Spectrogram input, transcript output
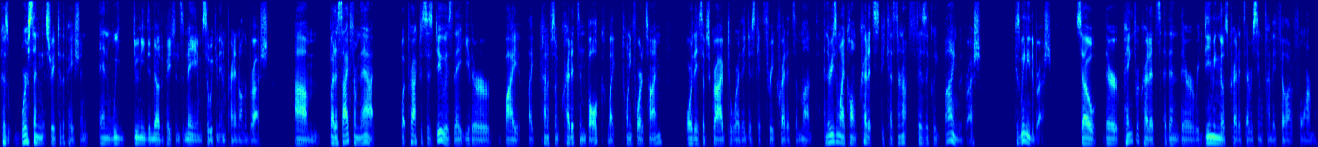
Because we're sending it straight to the patient and we do need to know the patient's name so we can imprint it on the brush. Um, but aside from that, what practices do is they either buy like kind of some credits in bulk, like 24 at a time, or they subscribe to where they just get three credits a month. And the reason why I call them credits is because they're not physically buying the brush because we need the brush. So they're paying for credits and then they're redeeming those credits every single time they fill out a form.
